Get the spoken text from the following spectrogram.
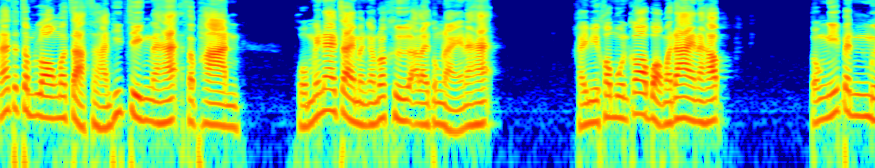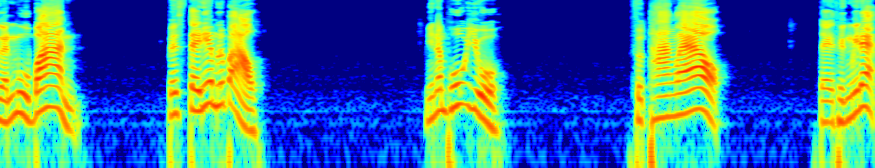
น่าจะจำลองมาจากสถานที่จริงนะฮะสะพาน ผมไม่แน่ใจเหมือนกันว่าคืออะไรตรงไหนนะฮะใครมีข้อมูลก็บอกมาได้นะครับ ตรงนี้เป็นเหมือนหมู่บ้าน เป็นสเตเดียมหรือเปล่า มีน้ำพุอยู่ สุดทางแล้วเตะถึงไหมเนี่ย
